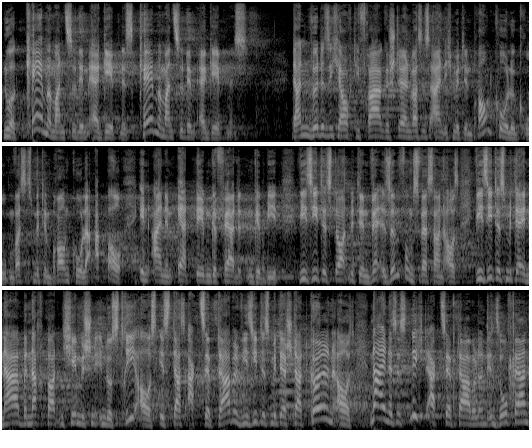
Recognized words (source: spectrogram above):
Nur käme man zu dem Ergebnis, käme man zu dem Ergebnis, dann würde sich ja auch die Frage stellen, was ist eigentlich mit den Braunkohlegruben, was ist mit dem Braunkohleabbau in einem erdbebengefährdeten Gebiet? Wie sieht es dort mit den Sümpfungswässern aus? Wie sieht es mit der nahe benachbarten chemischen Industrie aus? Ist das akzeptabel? Wie sieht es mit der Stadt Köln aus? Nein, es ist nicht akzeptabel und insofern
